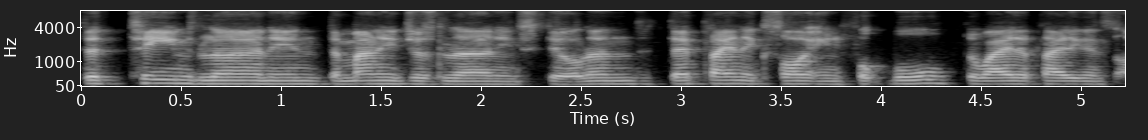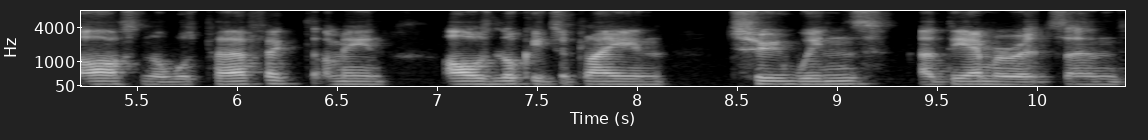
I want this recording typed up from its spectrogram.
the team's learning, the manager's learning still, and they're playing exciting football. The way they played against Arsenal was perfect. I mean, I was lucky to play in two wins at the Emirates, and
